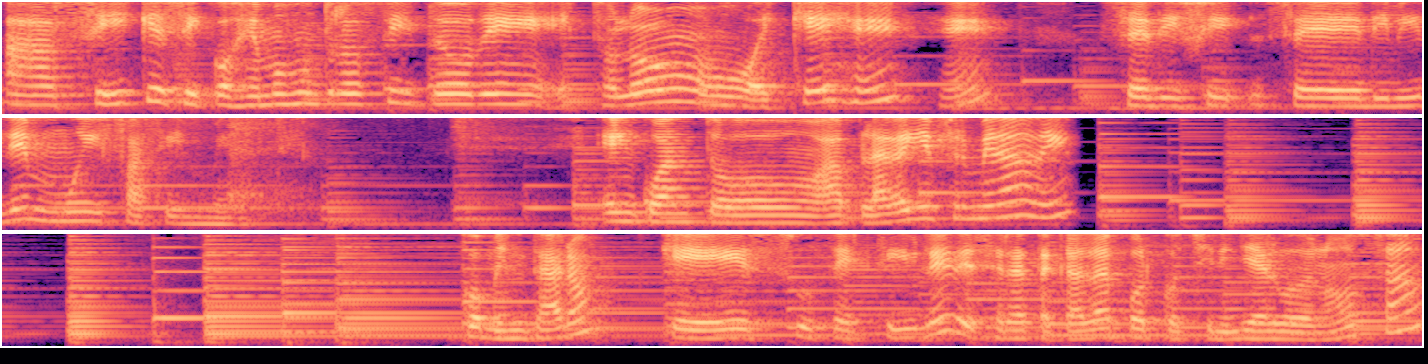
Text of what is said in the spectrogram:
Así que si cogemos un trocito de estolón o esqueje, ¿eh? se, se divide muy fácilmente. En cuanto a plagas y enfermedades, comentaron que es susceptible de ser atacada por cochinilla algodonosa,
